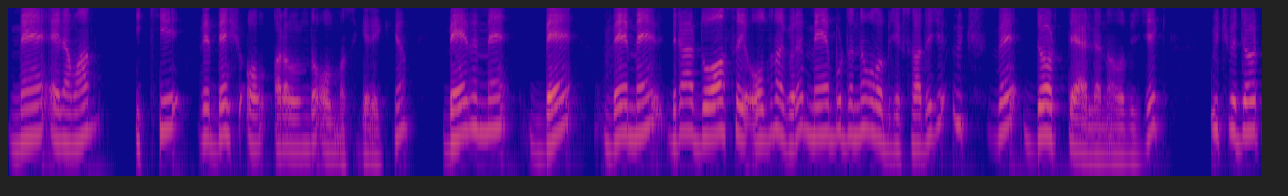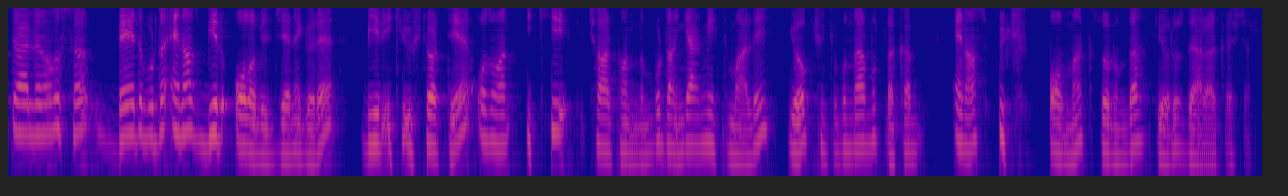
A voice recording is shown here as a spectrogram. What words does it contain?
m eleman 2 ve 5 aralığında olması gerekiyor. b ve m b ve m birer doğal sayı olduğuna göre m burada ne olabilecek sadece? 3 ve 4 değerlerini alabilecek. 3 ve 4 değerlerini alırsa b de burada en az 1 olabileceğine göre 1, 2, 3, 4 diye o zaman 2 çarpanının buradan gelme ihtimali yok. Çünkü bunlar mutlaka en az 3 olmak zorunda diyoruz değerli arkadaşlar.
